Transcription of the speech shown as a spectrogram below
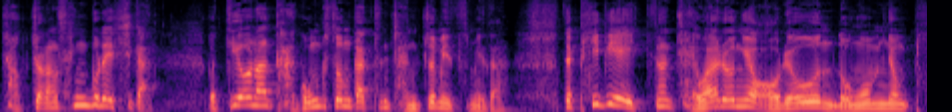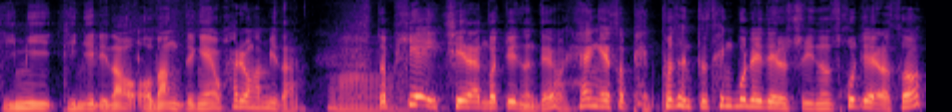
적절한 생분해 시간, 그 뛰어난 가공성 같은 장점이 있습니다. 근데 PBH는 재활용이 어려운 농업용 비미, 비닐이나 어망 등에 활용합니다. 와. 또 pH라는 것도 있는데요. 행에서 100% 생분해될 수 있는 소재라서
